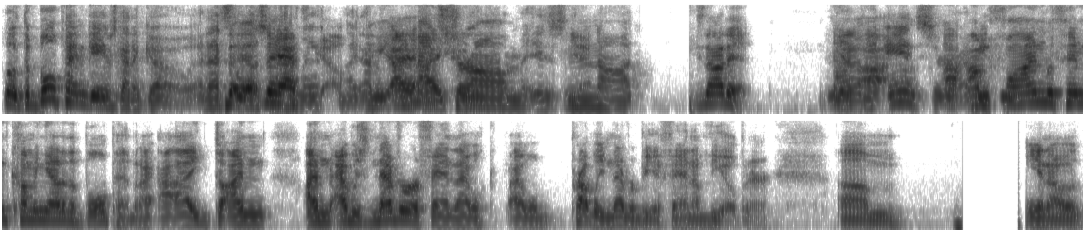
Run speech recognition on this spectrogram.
Look, the bullpen game's got to go, and that's the They- have to last go. night. I mean, I I- mean, Matt I totally Strahm is Yeah. not he's not it. not You know, the I- answer. I, I'm mean, fine with him coming out of the bullpen, but I, I, I'm, I'm, I was never a fan. I will, I will probably never be a fan of the opener. Um, you know,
